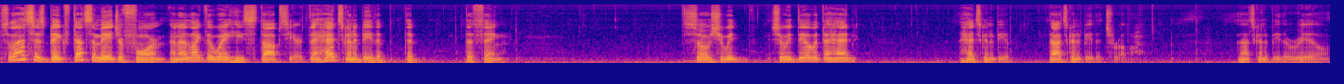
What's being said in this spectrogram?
So that's his big, that's the major form. And I like the way he stops here. The head's going to be the, the, the thing. So should we, should we deal with the head? The head's going to be, a, that's going to be the trouble. That's going to be the real.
